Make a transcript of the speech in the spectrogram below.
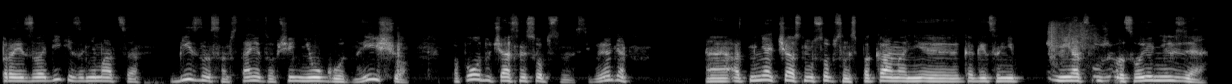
производить и заниматься бизнесом станет вообще неугодно. И еще по поводу частной собственности. Понимаете, э, отменять частную собственность, пока она не, как говорится, не, не отслужила свое, нельзя.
